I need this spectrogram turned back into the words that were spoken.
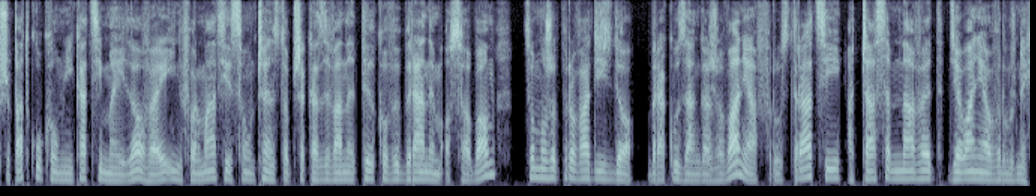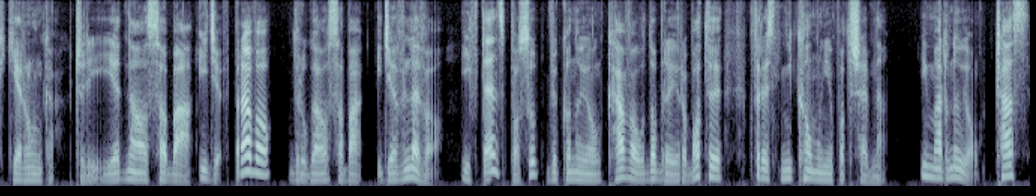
przypadku komunikacji mailowej informacje są często przekazywane tylko wybranym osobom, co może prowadzić do braku zaangażowania, frustracji, a czasem nawet działania w różnych kierunkach. Czyli jedna osoba idzie w prawo, druga osoba idzie w lewo. I w ten sposób wykonują kawał dobrej roboty, która jest nikomu niepotrzebna i marnują czas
